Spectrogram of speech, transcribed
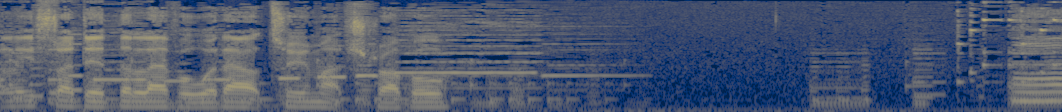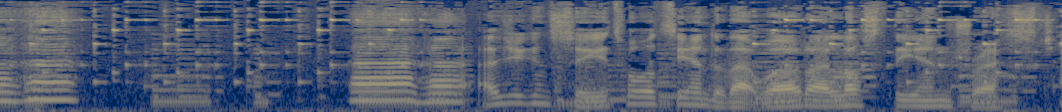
At least I did the level without too much trouble. Uh-huh. As you can see, towards the end of that world I lost the interest.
